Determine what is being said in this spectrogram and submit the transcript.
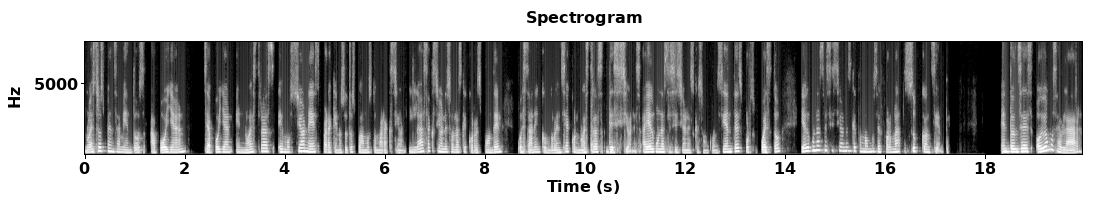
Nuestros pensamientos apoyan, se apoyan en nuestras emociones para que nosotros podamos tomar acción. Y las acciones son las que corresponden o están en congruencia con nuestras decisiones. Hay algunas decisiones que son conscientes, por supuesto, y algunas decisiones que tomamos de forma subconsciente. Entonces, hoy vamos a hablar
